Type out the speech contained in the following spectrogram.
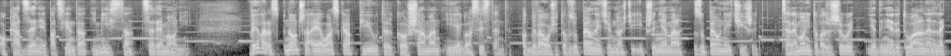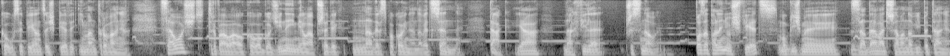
okadzenie pacjenta i miejsca ceremonii. Wywar z pnącza ayahuasca pił tylko szaman i jego asystent. Odbywało się to w zupełnej ciemności i przy niemal zupełnej ciszy. Ceremonii towarzyszyły jedynie rytualne, lekko usypiające śpiewy i mantrowania. Całość trwała około godziny i miała przebieg nader spokojny, nawet senny. Tak, ja na chwilę przysnąłem. Po zapaleniu świec mogliśmy zadawać szamanowi pytania.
